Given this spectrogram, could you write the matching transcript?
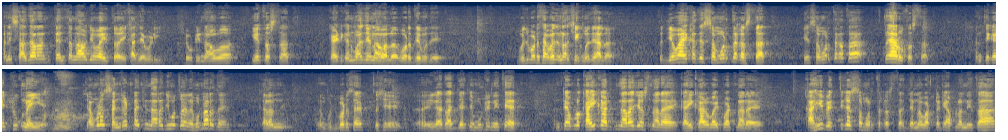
आणि साधारण त्यांचं नाव जेव्हा येतं एखाद्या वेळी शेवटी नावं येत असतात. काही ठिकाणी माझे नाव आलं वर्धेमध्ये. भुजबळ साहेबांचं नाशिकमध्ये आलं. तर जेव्हा एखादे समर्थक असतात हे समर्थक आता तयार होत असतात. आणि ते काही चूक नाही आहे त्यामुळं संघटनाची नाराजी होत होणारच आहे. कारण भुजबळ साहेब तसे या राज्याचे मोठे नेते आहेत. आणि त्यामुळे काही काळ नाराजी असणार आहे काही काळ वाईट वाटणार आहे. काही व्यक्तिगत समर्थक असतात. ज्यांना वाटतं की आपला नेता हा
